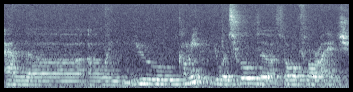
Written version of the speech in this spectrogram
and uh, uh, when you come in you will throw the floral floral edge.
